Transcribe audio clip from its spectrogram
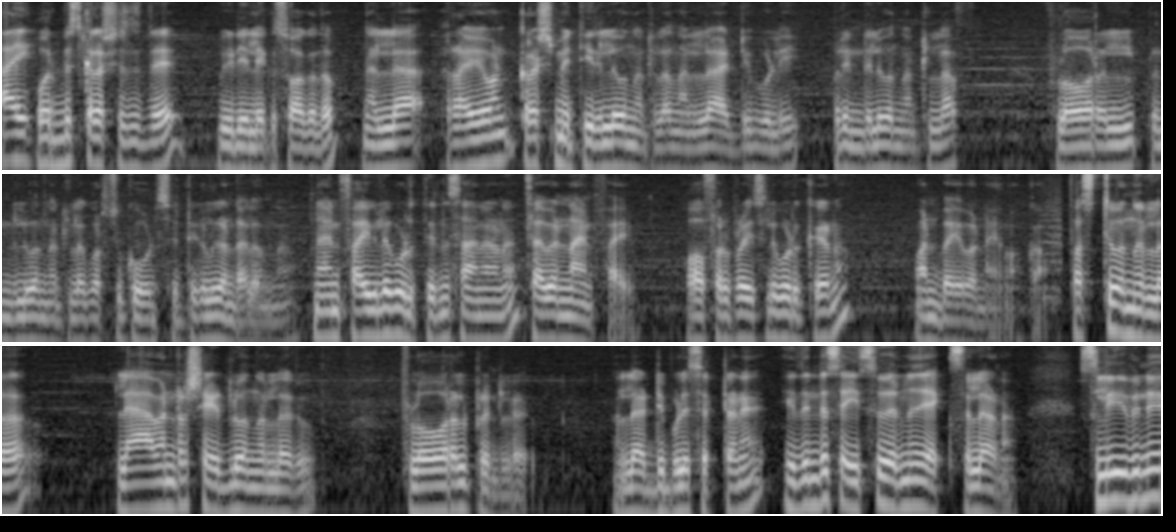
ഹായ് ഓർബിസ് കളക്ഷൻസിന്റെ വീഡിയോയിലേക്ക് സ്വാഗതം. നല്ല റയോൺ ക്രഷ് മെറ്റീരിയൽ വന്നിട്ടുള്ള നല്ല അടിപൊളി പ്രിന്റിൽ വന്നിട്ടുള്ള ഫ്ലോറൽ പ്രിന്റിൽ വന്നിട്ടുള്ള കുറച്ച് കോഡ് സെറ്റുകൾ കണ്ടാലോ ഒന്ന്. നയൻ ഫൈവിൽ കൊടുത്തിരുന്ന സാധനമാണ് സെവൻ നയൻ ഫൈവ് ഓഫർ പ്രൈസിൽ കൊടുക്കുകയാണ്. വൺ ബൈ വൺ ആയി നോക്കാം. ഫസ്റ്റ് വന്നുള്ള ലാവൻഡർ ഷെയ്ഡിൽ വന്നുള്ള ഒരു ഫ്ലോറൽ പ്രിന്റിൽ നല്ല അടിപൊളി സെറ്റാണ് ഇതിന്റെ സൈസ് വരുന്നത് എക്സൽ ആണ് സ്ലീവിന്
